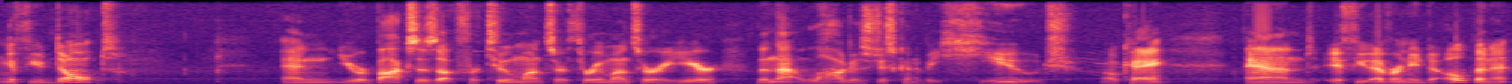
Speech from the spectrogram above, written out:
if you don't, and your box is up for two months or three months or a year, then that log is just going to be huge, okay? And if you ever need to open it,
